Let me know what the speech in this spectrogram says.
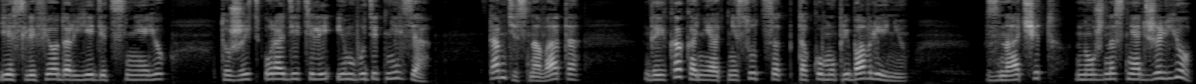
Если Федор едет с нею, то жить у родителей им будет нельзя. Там тесновато, да и как они отнесутся к такому прибавлению? Значит, нужно снять жилье.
